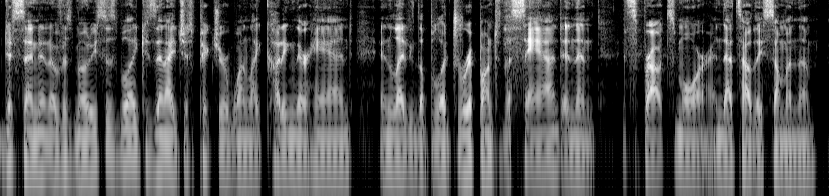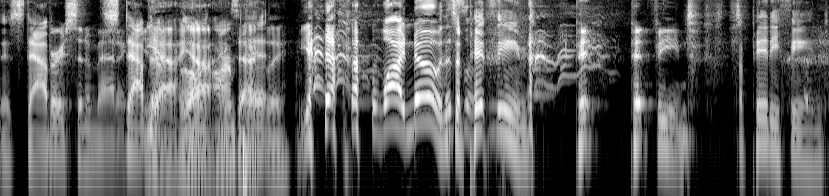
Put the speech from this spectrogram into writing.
descendant of Asmodeus' blood, because then I just picture one like cutting their hand and letting the blood drip onto the sand, and then it sprouts more, and that's how they summon them. They stab Very cinematic. Stab Yeah, their yeah, own armpit. exactly. Yeah, why no? It's That's a pit fiend, Pit pit fiend. A pity fiend.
